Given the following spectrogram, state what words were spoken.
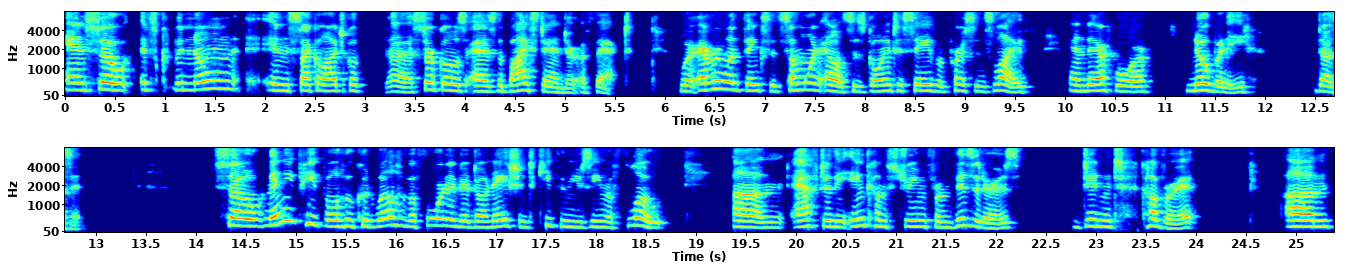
And so it's been known in psychological uh, circles as the bystander effect, where everyone thinks that someone else is going to save a person's life, and therefore nobody does it. So many people who could well have afforded a donation to keep the museum afloat um, after the income stream from visitors didn't cover it. Um,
